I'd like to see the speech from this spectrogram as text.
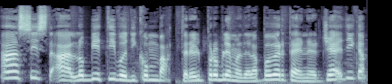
Assist ha l'obiettivo di combattere il problema della povertà energetica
